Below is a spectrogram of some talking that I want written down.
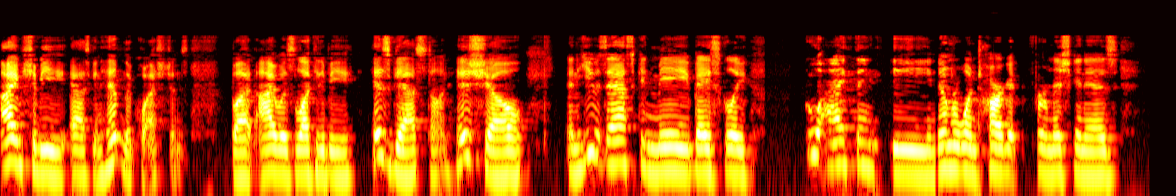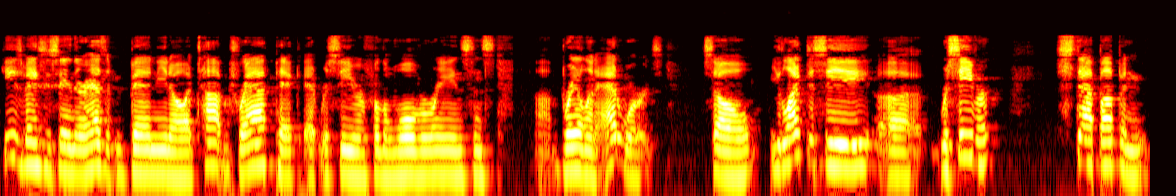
I should be asking him the questions, but I was lucky to be his guest on his show, and he was asking me basically who I think the number one target for Michigan is. He's basically saying there hasn't been, you know, a top draft pick at receiver for the Wolverines since uh, Braylon Edwards. So you like to see a receiver step up and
